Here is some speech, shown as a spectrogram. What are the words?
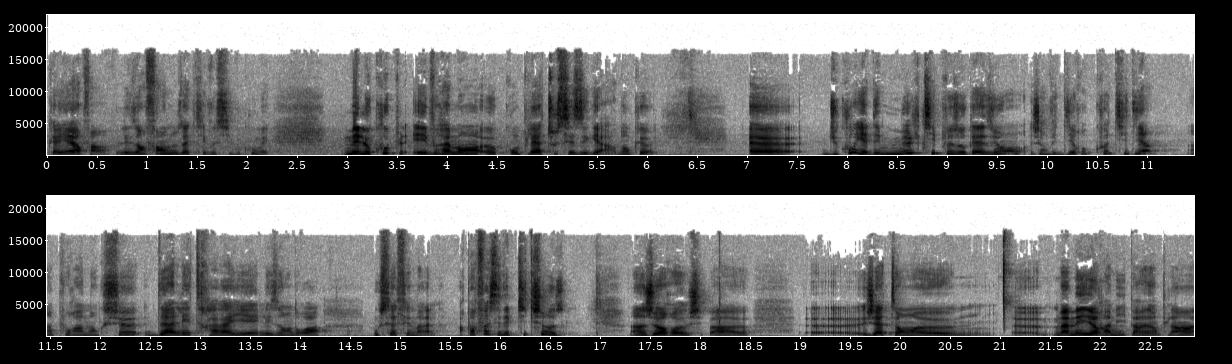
qu'ailleurs. enfin, les enfants nous activent aussi beaucoup, mais, mais le couple est vraiment euh, complet à tous ces égards. Donc, euh, du coup, il y a des multiples occasions, j'ai envie de dire au quotidien, Hein, pour un anxieux d'aller travailler les endroits où ça fait mal. Alors parfois c'est des petites choses, hein, genre, je euh, je sais pas, euh, j'attends ma meilleure amie, par exemple. Hein,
